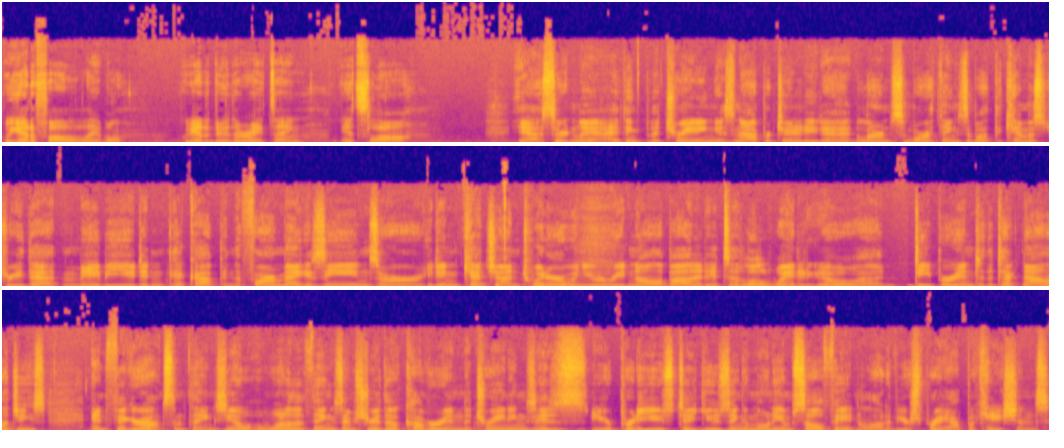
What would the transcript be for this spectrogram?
we got to follow the label. We got to do the right thing. It's law. Yeah, certainly. I think the training is an opportunity to learn some more things about the chemistry that maybe you didn't pick up in the farm magazines or you didn't catch on Twitter when you were reading all about it. It's a little way to go uh, deeper into the technologies and figure out some things. You know, one of the things I'm sure they'll cover in the trainings is you're pretty used to using ammonium sulfate in a lot of your spray applications.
